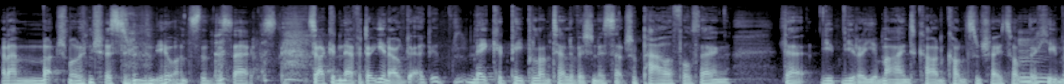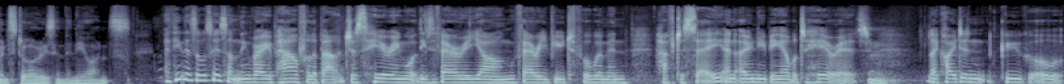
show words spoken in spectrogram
and I'm much more interested in the nuance than the sex. So I could never do. You know, naked people on television is such a powerful thing that you, you know your mind can't concentrate on mm. the human stories and the nuance. I think there's also something very powerful about just hearing what these very young, very beautiful women have to say and only being able to hear it. Mm. Like, I didn't Google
